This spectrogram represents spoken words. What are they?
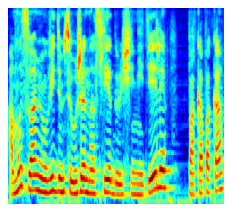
А мы с вами увидимся уже на следующей неделе. Пока-пока!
